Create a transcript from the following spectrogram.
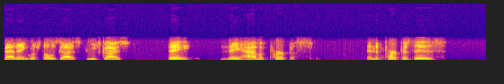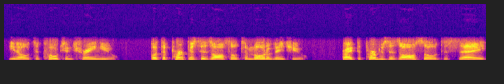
bad english those guys those guys they they have a purpose, and the purpose is, you know, to coach and train you, but the purpose is also to motivate you, right? The purpose is also to say,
